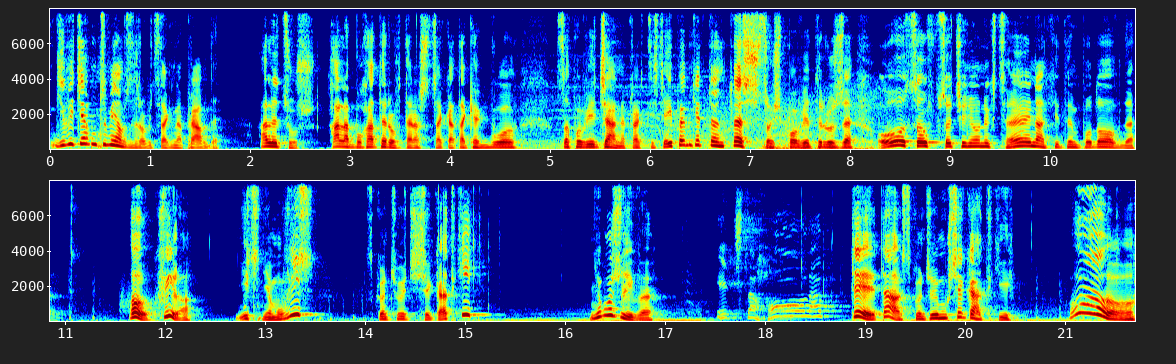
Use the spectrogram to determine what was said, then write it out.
nie wiedziałem, co miałem zrobić tak naprawdę. Ale cóż, hala bohaterów teraz czeka, tak jak było zapowiedziane praktycznie. I pewnie ten też coś powie tylu, że o, są w przecienionych cenach i tym podobne. O, chwila. Nic nie mówisz? Skończyły ci się gadki? Niemożliwe. Ty, tak, skończyły mu się gadki. O,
